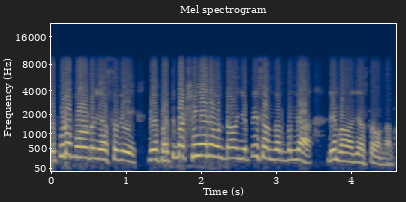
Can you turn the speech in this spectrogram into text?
ఎప్పుడూ పోరాటం చేస్తుంది మేము ప్రతిపక్షంగానే ఉంటామని చెప్పి సందర్భంగా నేను మనం చేస్తూ ఉన్నాను.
